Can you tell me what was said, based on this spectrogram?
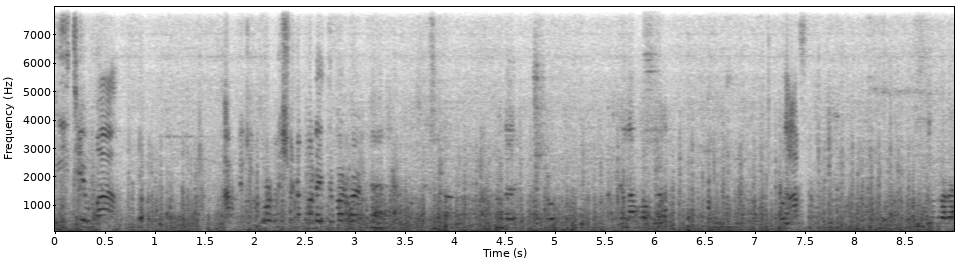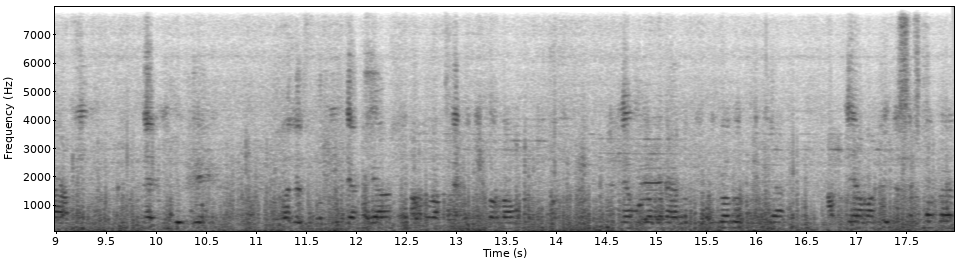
এই যে মা আপনি কি কন্ডিশনে পাঠাইতে পারবেন? কেনা বলবেন তারপরে আমি ভিডিওতে মোবাইলের ছবি দেখাইয়া তারপর আপনাকে কি করলাম আপনি মনে করেন এত বিক্রি করল আপনি আমাকে বিশ্বাস করবেন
